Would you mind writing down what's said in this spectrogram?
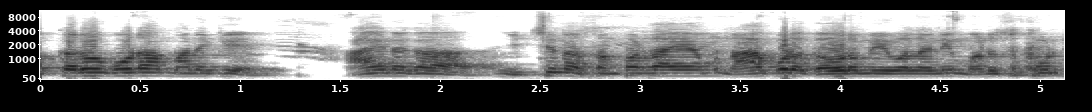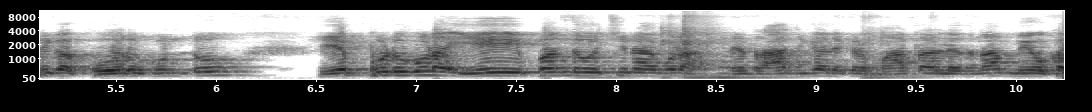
ఒక్కరూ కూడా మనకి ఆయనగా ఇచ్చిన సంప్రదాయం నాకు కూడా గౌరవం ఇవ్వాలని మనస్ఫూర్తిగా కోరుకుంటూ ఎప్పుడు కూడా ఏ ఇబ్బంది వచ్చినా కూడా నేను రాజకీయాలు ఇక్కడ మాట్లాడలేదన్నా మీ ఒక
